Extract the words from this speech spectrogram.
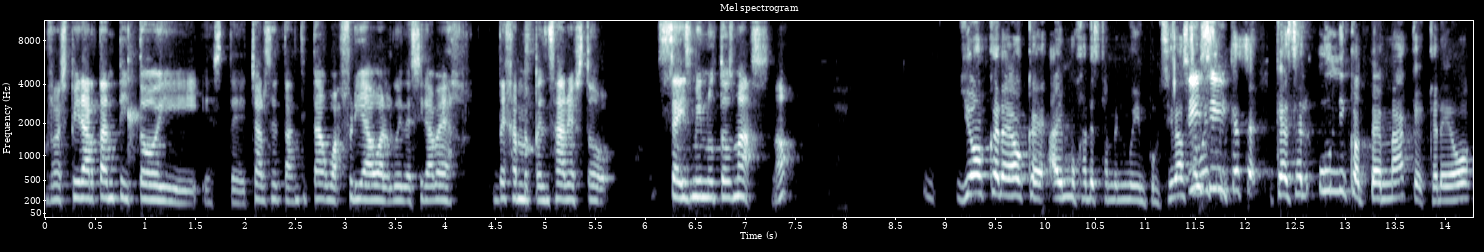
respirar tantito y este, echarse tantita agua fría o algo y decir, a ver, déjame pensar esto seis minutos más, ¿no? Yo creo que hay mujeres también muy impulsivas. Sí, sí. decir que es, que es el único tema que creo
